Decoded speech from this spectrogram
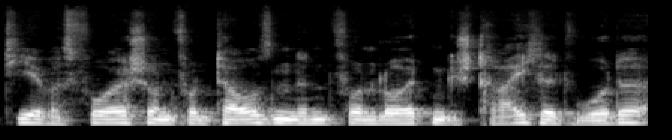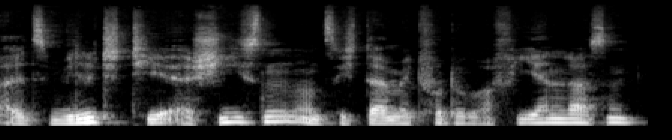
Tier, was vorher schon von Tausenden von Leuten gestreichelt wurde, als Wildtier erschießen und sich damit fotografieren lassen.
